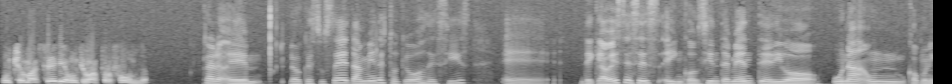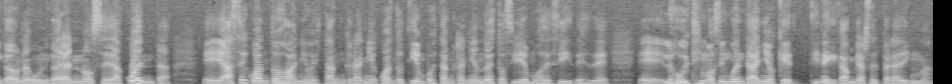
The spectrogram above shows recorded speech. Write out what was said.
mucho más serio, mucho más profundo. Claro, eh, lo que sucede también, esto que vos decís, eh, de que a veces es inconscientemente, digo, una, un comunicador, una comunicadora no se da cuenta. Eh, ¿Hace cuántos años están craneando, cuánto tiempo están craneando esto, si bien vos decís desde los últimos 50 años que tiene que cambiarse el paradigma?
